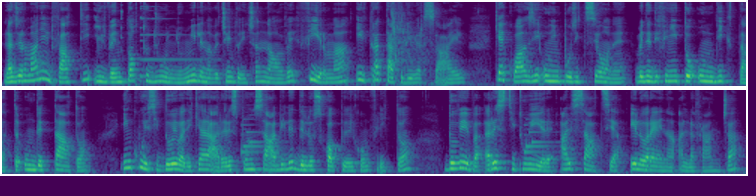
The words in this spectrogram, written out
La Germania infatti il 28 giugno 1919 firma il Trattato di Versailles, che è quasi un'imposizione, venne definito un diktat, un dettato, in cui si doveva dichiarare responsabile dello scoppio del conflitto, doveva restituire Alsazia e Lorena alla Francia,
